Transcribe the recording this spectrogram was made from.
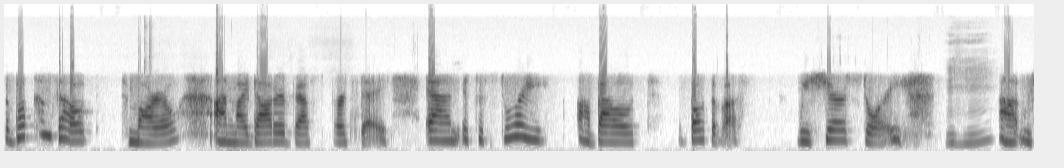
The book comes out tomorrow on my daughter Beth's birthday, and it's a story about both of us. We share a story. Mm-hmm. Uh, we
